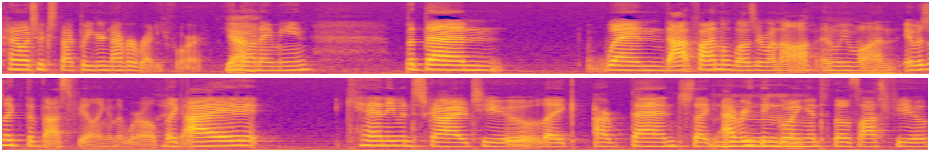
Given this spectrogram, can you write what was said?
kind of what to expect, but you're never ready for it. Yeah. You know what I mean? But then when that final buzzer went off and we won, it was like the best feeling in the world. Like I can't even describe to you like our bench, like everything Mm. going into those last few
